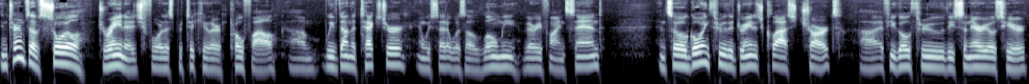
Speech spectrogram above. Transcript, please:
In terms of soil drainage for this particular profile, um, we've done the texture and we said it was a loamy, very fine sand. And so going through the drainage class chart, uh, if you go through the scenarios here,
